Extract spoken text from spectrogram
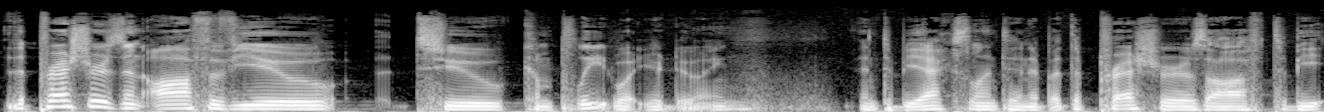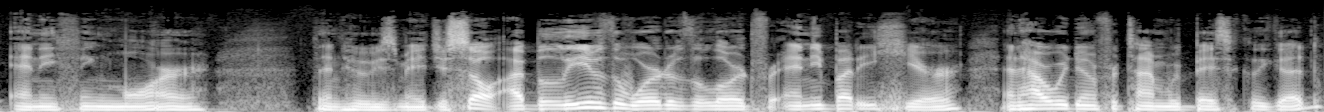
The pressure isn't off of you to complete what you're doing and to be excellent in it, but the pressure is off to be anything more than who he's made you. So I believe the word of the Lord for anybody here. And how are we doing for time? We're basically good?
